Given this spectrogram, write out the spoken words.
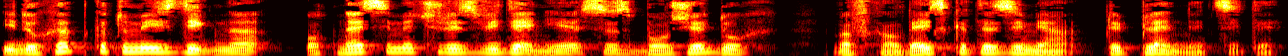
И духът, като ме издигна, отнесе ме чрез видение с Божия дух в халдейската земя при пленниците.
